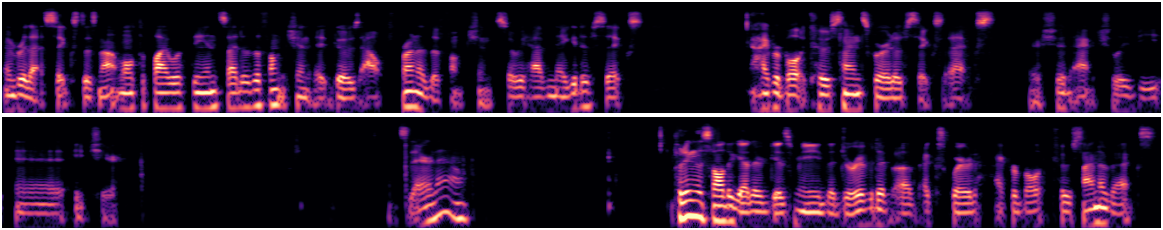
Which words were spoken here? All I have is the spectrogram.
Remember that 6 does not multiply with the inside of the function, it goes out front of the function. So we have negative 6 hyperbolic cosine squared of 6x there should actually be a h here. It's there now. Putting this all together gives me the derivative of x squared hyperbolic cosine of x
